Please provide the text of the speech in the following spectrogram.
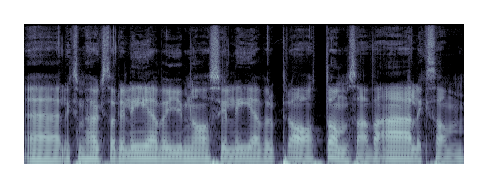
eh, liksom högstadieelever, gymnasieelever och prata om så här, vad är liksom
